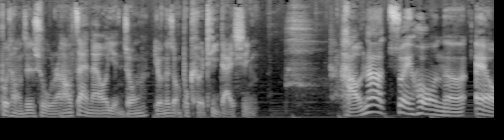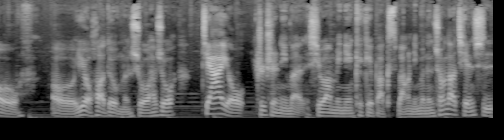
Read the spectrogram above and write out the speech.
不同之处，然后在男友眼中有那种不可替代性。好，那最后呢？L 哦，也有话对我们说。他说：“加油，支持你们，希望明年 KKBOX 榜你们能冲到前十。”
